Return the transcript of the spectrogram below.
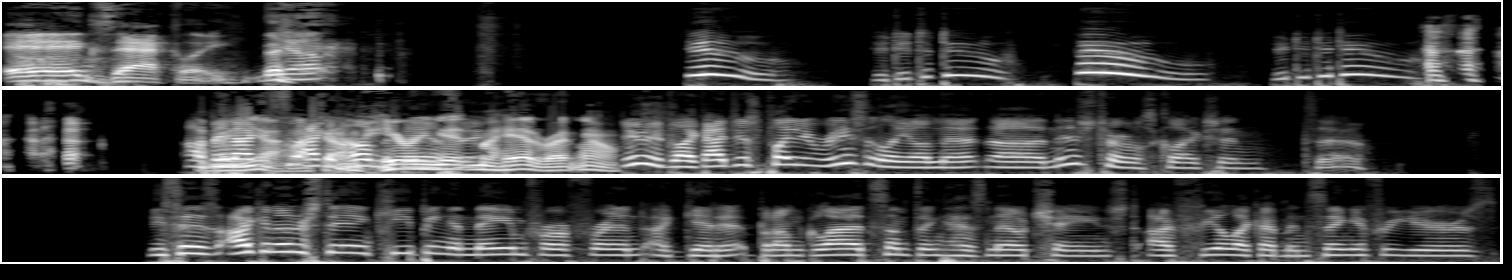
Exactly. Yeah. do do do do do boo do do do do. I mean, I, yeah, can, I can. I'm hum hearing it in my head right now. dude. Like I just played it recently on that uh, Ninja Turtles collection. So he says, "I can understand keeping a name for a friend. I get it, but I'm glad something has now changed. I feel like I've been saying it for years.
